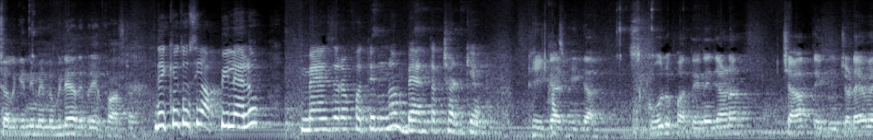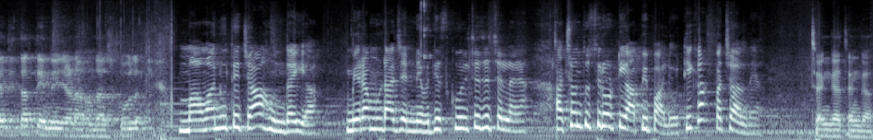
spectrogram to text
ਚੱਲ ਗਿੰਨੀ ਮੈਨੂੰ ਵੀ ਲਿਆ ਦੇ ਬ੍ਰੇਕਫਾਸਟ ਦੇਖਿਓ ਤੁਸੀਂ ਆਪ ਹੀ ਲੈ ਲਓ। ਮੈਂ ਜ਼ਰਾ ਫਤਿਹ ਨੂੰ ਨਾ ਬੈਨ ਤੱਕ ਛੱਡ ਕੇ ਆਣਾ ਠੀਕ ਆ ਠੀਕ ਆ। ਸਕੂਲ ਫਤਿਹ ਨੇ ਜਾਣਾ। ਚਾਹ ਤੈਨੂੰ ਚੜਿਆ ਹੋਇਆ ਜਿੱਦਾਂ ਤੈਨੇ ਜਾਣਾ ਹੁੰਦਾ ਸਕੂਲ। ਮਾਵਾਂ ਨੂੰ ਤੇ ਚਾਹ ਹੁੰਦਾ ਹੀ ਆ। ਮੇਰਾ ਮੁੰਡਾ ਅੱਜ ਇੰਨੇ ਵਧੀਆ ਸਕੂਲ 'ਚ ਜੇ ਚੱਲਾ ਆ ਅੱਛਾ ਹੁਣ ਤੁਸੀਂ ਰੋਟੀ ਆਪ ਹੀ ਪਾ ਲਿਓ ਠੀਕ ਆ? ਆਪਾਂ ਚੱਲਦੇ ਆ। ਚੰਗਾ ਚੰਗਾ।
